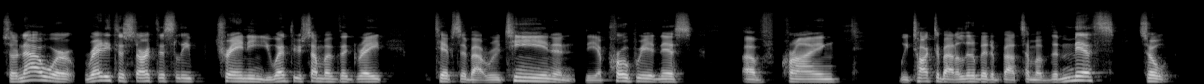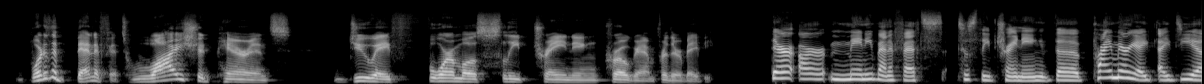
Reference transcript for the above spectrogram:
So now we're ready to start the sleep training. You went through some of the great tips about routine and the appropriateness of crying. We talked about a little bit about some of the myths. So what are the benefits? Why should parents do a formal sleep training program for their baby? There are many benefits to sleep training. The primary idea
